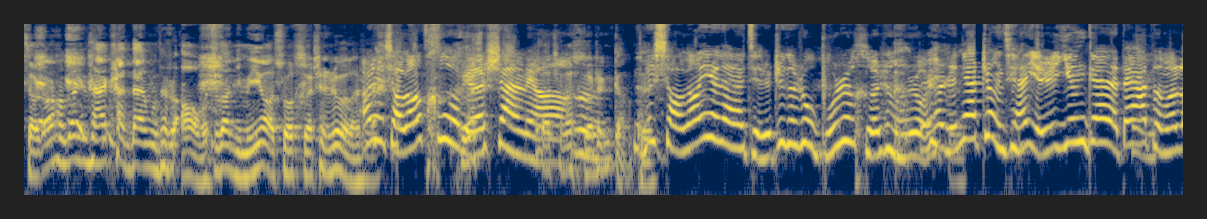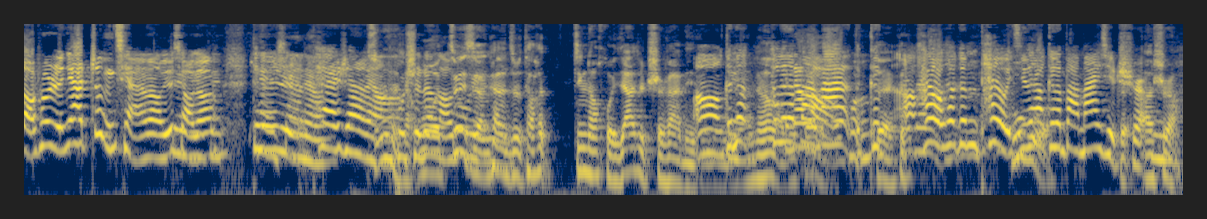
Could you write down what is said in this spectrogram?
小刚和关键他还看弹幕，他说：“哦，我知道你们又要说合成肉了，而且小刚特别的善那成了良。合成梗。”小刚一直在那解释，这个肉不是合成肉，他说人家挣钱也是应该的，大家怎么老说人家挣钱了？我觉得小刚太善良太善良了。朴实的劳动我最喜欢人看的就是他经常回家去吃饭那集。啊，跟他跟他他跟他爸妈跟对啊，还有他跟他有一期他跟他爸妈一起吃啊，是啊，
